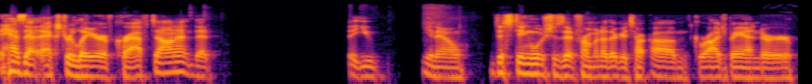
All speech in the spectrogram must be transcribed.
has that extra layer of craft on it that that you you know distinguishes it from another guitar um, garage band or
